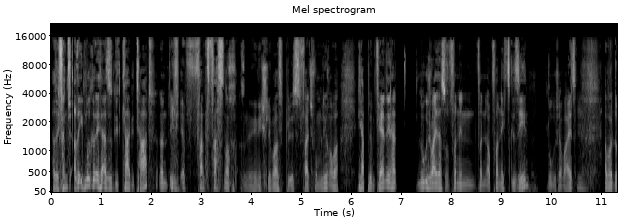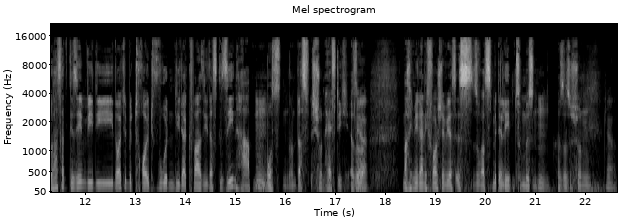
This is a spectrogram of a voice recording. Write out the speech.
Also ich fand, also ich muss ehrlich, also die, klar die Tat und mhm. ich fand fast noch, also nee, nicht schlimmer, ist, ist falsche Formulierung, aber ich habe im Fernsehen halt logischerweise hast du von den von den Opfern nichts gesehen, logischerweise. Mhm. Aber du hast halt gesehen, wie die Leute betreut wurden, die da quasi das gesehen haben mhm. mussten und das ist schon heftig. Also ja. mache ich mir gar nicht vorstellen, wie das ist, sowas miterleben zu müssen. Mhm. Also es ist schon ja.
